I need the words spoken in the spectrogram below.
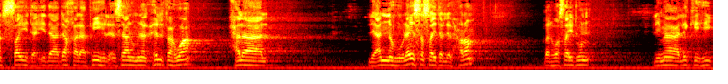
الصيد إذا دخل فيه الإنسان من الحل فهو حلال. لأنه ليس صيدا للحرم بل هو صيد لمالكه.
